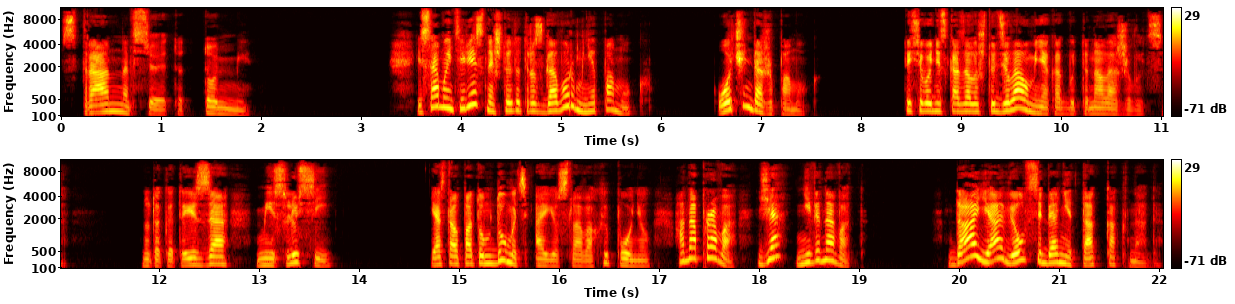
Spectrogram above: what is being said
Странно все это, Томми. И самое интересное, что этот разговор мне помог. Очень даже помог. Ты сегодня сказала, что дела у меня как будто налаживаются. Ну так это из-за мисс Люси. Я стал потом думать о ее словах и понял. Она права, я не виноват. Да, я вел себя не так, как надо.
